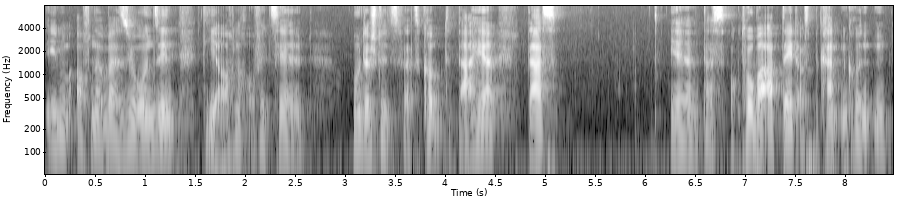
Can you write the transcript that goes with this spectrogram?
eben auf einer Version sind, die auch noch offiziell unterstützt wird. Es kommt daher, dass äh, das Oktober-Update aus bekannten Gründen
